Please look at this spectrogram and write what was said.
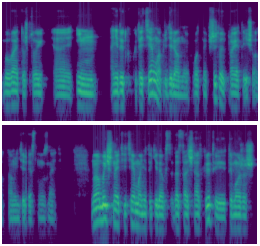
Бывает то, что э, им они дают какую-то тему определенную. Вот напишите про это еще, там интересно узнать. Но обычно эти темы, они такие достаточно открытые, и ты можешь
